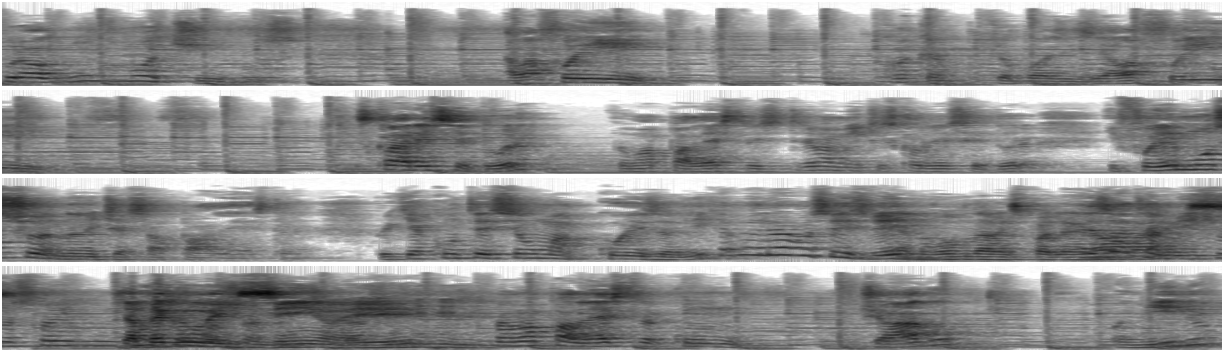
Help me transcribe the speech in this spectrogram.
por alguns motivos. Ela foi. Como é que eu- que eu posso dizer? Ela foi esclarecedora. Foi uma palestra extremamente esclarecedora e foi emocionante essa palestra. Porque aconteceu uma coisa ali que é melhor vocês É, verem. não vamos dar um spoiler não, Exatamente, mas- mas foi. Já pega o emocionante, lencinho né? aí. Foi uma palestra com o Thiago, o Emílio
